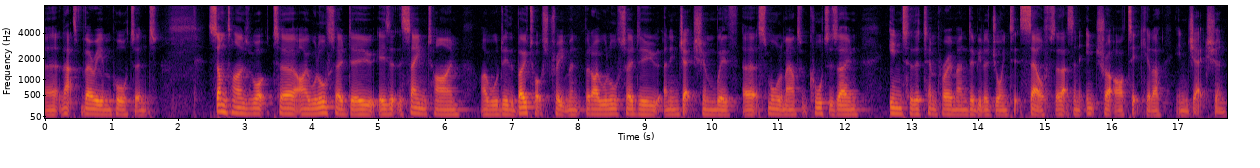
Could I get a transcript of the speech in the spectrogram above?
Uh, that's very important. Sometimes what uh, I will also do is at the same time I will do the Botox treatment, but I will also do an injection with a small amount of cortisone into the temporomandibular joint itself. So that's an intra-articular injection.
